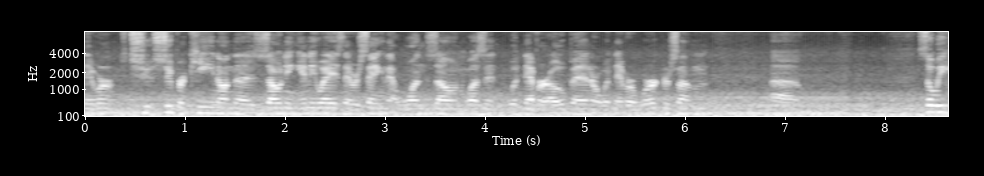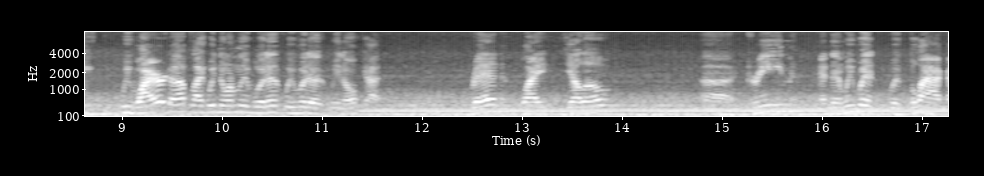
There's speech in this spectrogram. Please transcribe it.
they weren't super keen on the zoning anyways. They were saying that one zone wasn't, would never open or would never work or something. Um, so we, we wired up like we normally would have. We would have, you know, got red, white, yellow, uh, green, and then we went with black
